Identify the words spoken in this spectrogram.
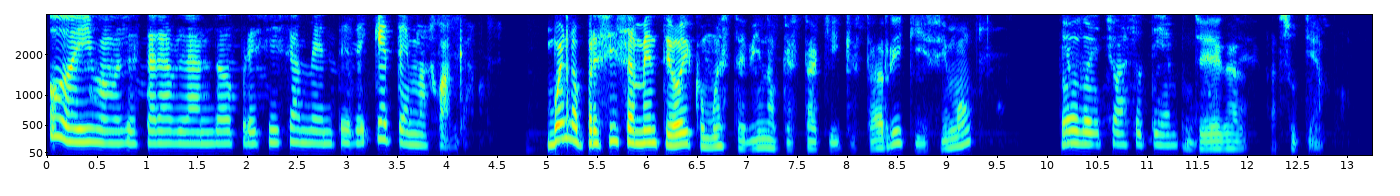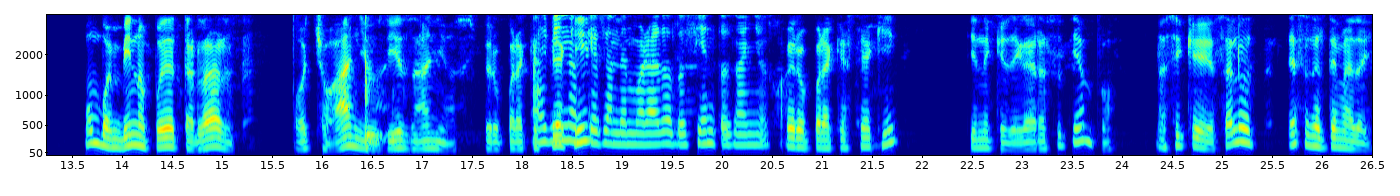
hoy vamos a estar hablando precisamente de qué tema, Juanca. Bueno, precisamente hoy, como este vino que está aquí, que está riquísimo, todo fue hecho a su tiempo. llega a su tiempo. Un buen vino puede tardar 8 años, 10 años, pero para que Hay esté vinos aquí, que se han demorado 200 años, Juan. pero para que esté aquí, tiene que llegar a su tiempo. Así que salud, ese es el tema de hoy.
